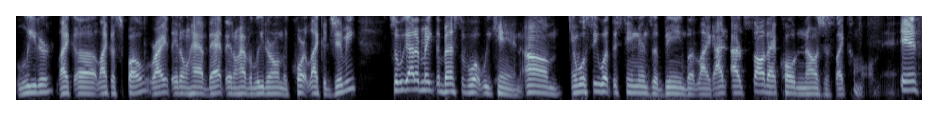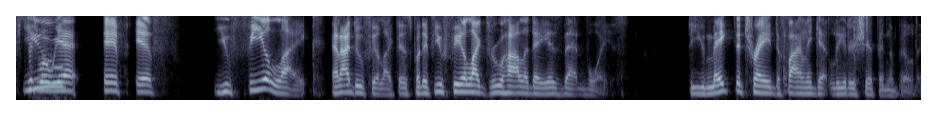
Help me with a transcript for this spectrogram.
leader like uh like a Spo, right? They don't have that. They don't have a leader on the court like a Jimmy. So we got to make the best of what we can. Um, and we'll see what this team ends up being. But like I, I saw that quote and I was just like, come on, man. If you where we at, if if you feel like, and I do feel like this, but if you feel like Jrue Holiday is that voice, do you make the trade to finally get leadership in the building?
